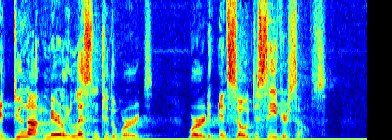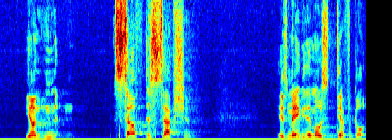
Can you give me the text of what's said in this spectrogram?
And do not merely listen to the words, word and so deceive yourselves. You know, n- Self deception is maybe the most difficult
